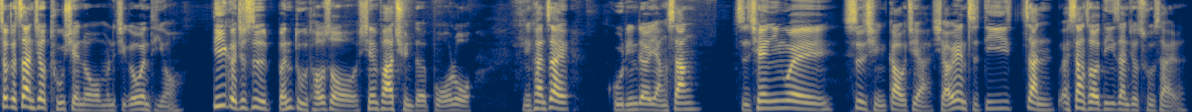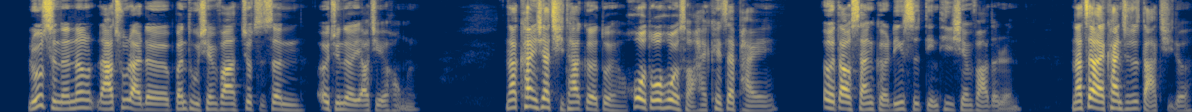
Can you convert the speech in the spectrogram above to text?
这个战就凸显了我们的几个问题哦。第一个就是本土投手先发群的薄弱。你看，在古林的养伤，子谦因为事情告假，小燕子第一战，呃，上周第一战就出赛了。如此能能拿出来的本土先发，就只剩二军的姚杰宏了。那看一下其他各队，或多或少还可以再排二到三个临时顶替先发的人。那再来看就是打击了。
